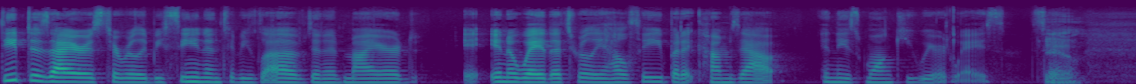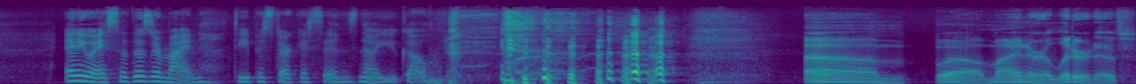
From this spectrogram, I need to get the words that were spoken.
deep desire is to really be seen and to be loved and admired in a way that's really healthy, but it comes out in these wonky, weird ways. So, Yeah. anyway, so those are mine deepest, darkest sins. Now you go. Um, well, mine are alliterative.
